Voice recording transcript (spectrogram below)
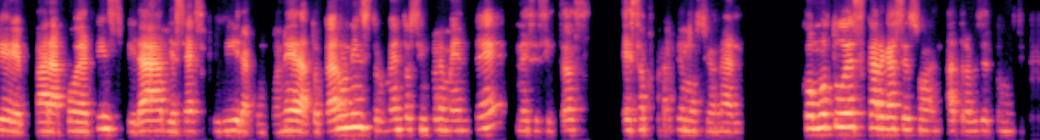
que para poderte inspirar, ya sea a escribir, a componer, a tocar un instrumento, simplemente necesitas esa parte emocional. ¿Cómo tú descargas eso a través de tu música?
